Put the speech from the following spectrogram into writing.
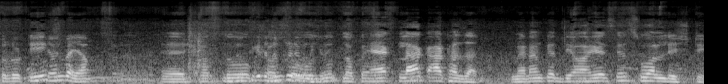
ষোলোটি। লক্ষ এক লাখ আট হাজার। ম্যাডামকে দেওয়া হয়েছে চুয়াল্লিশটি।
